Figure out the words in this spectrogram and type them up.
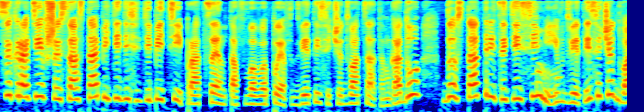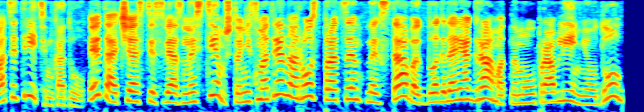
сократившись со 155% ВВП в 2020 году до 137% в 2023 году. Это отчасти связано с тем, что несмотря на рост процентных ставок, благодаря грамотному управлению долгом,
